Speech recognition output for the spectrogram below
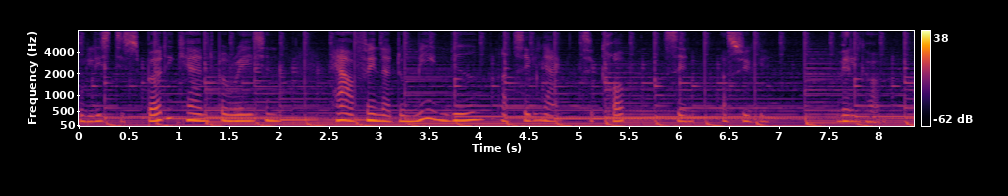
Holistisk Body Care Inspiration. Her finder du min viden og tilgang til krop, sind og psyke. Velkommen.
